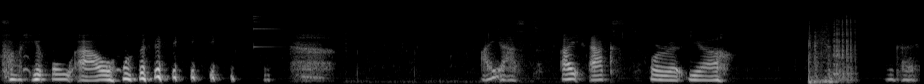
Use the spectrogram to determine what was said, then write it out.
For me, oh, ow. I asked. I asked for it, yeah. Okay.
